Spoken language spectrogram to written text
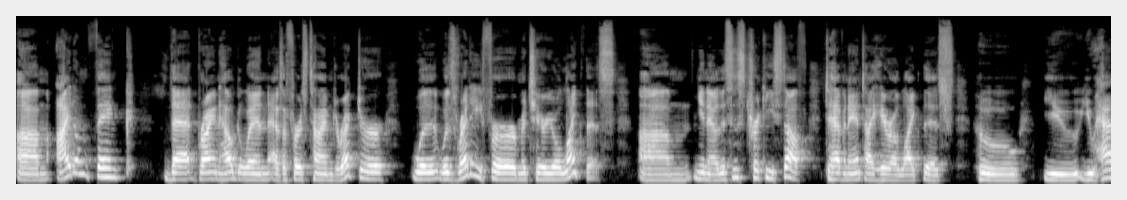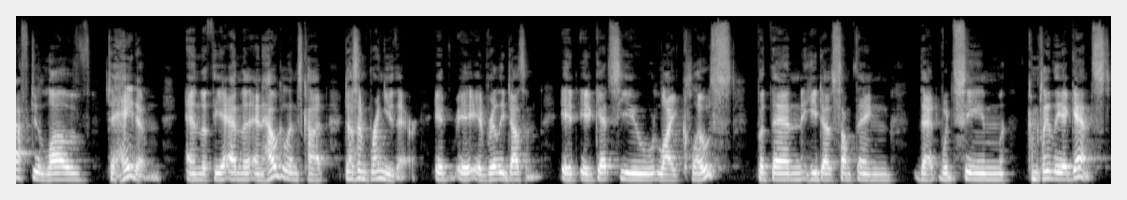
Um, I don't think that Brian Helgeland as a first time director was, was ready for material like this. Um, you know, this is tricky stuff to have an anti-hero like this who you, you have to love to hate him. And the, the and the, and Helgeland's cut doesn't bring you there. It, it, it really doesn't. It, it gets you like close, but then he does something that would seem completely against,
